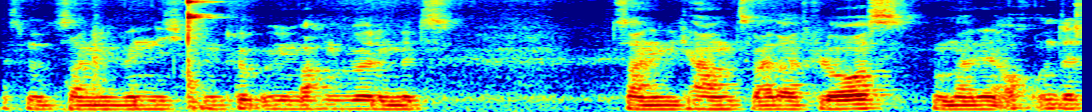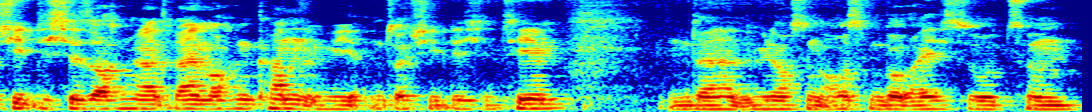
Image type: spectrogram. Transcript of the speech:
als man sozusagen, wenn ich den Club irgendwie machen würde mit sozusagen irgendwie Ahnung, zwei, drei Floors, wo man dann auch unterschiedliche Sachen halt reinmachen kann, irgendwie unterschiedliche Themen. Und dann halt irgendwie noch so einen Außenbereich so zum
